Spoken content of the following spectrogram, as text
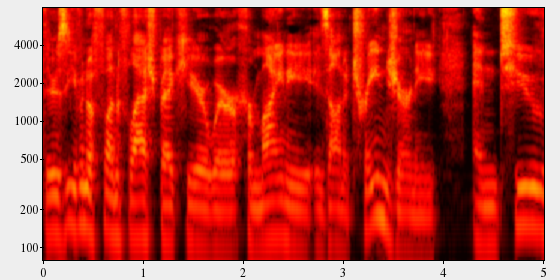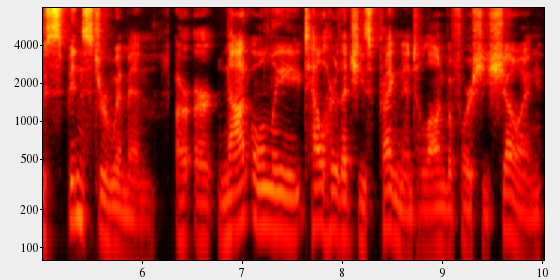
There's even a fun flashback here where Hermione is on a train journey and two spinster women are, are not only tell her that she's pregnant long before she's showing,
